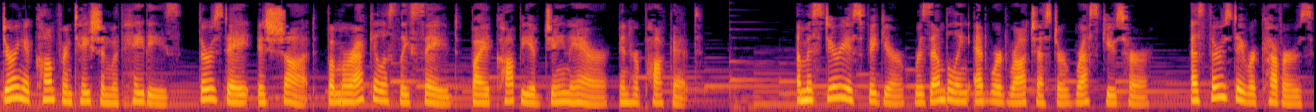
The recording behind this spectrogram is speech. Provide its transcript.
During a confrontation with Hades, Thursday is shot but miraculously saved by a copy of Jane Eyre in her pocket. A mysterious figure resembling Edward Rochester rescues her. As Thursday recovers,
